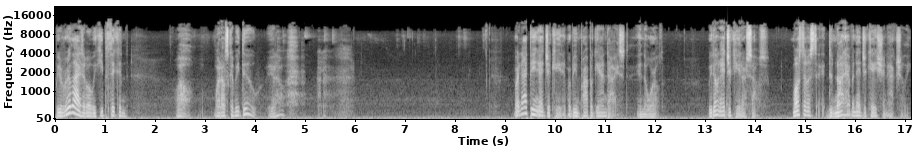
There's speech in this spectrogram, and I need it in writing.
We realize it, but we keep thinking, well, what else can we do? You know? We're not being educated. We're being propagandized in the world. We don't educate ourselves. Most of us do not have an education, actually.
